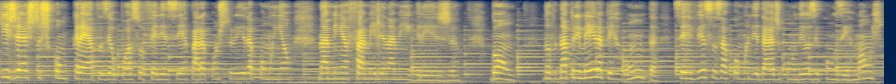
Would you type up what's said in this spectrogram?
Que gestos concretos eu posso oferecer para construir a comunhão na minha família e na minha igreja? Bom, no, na primeira pergunta, serviços à comunidade com Deus e com os irmãos,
